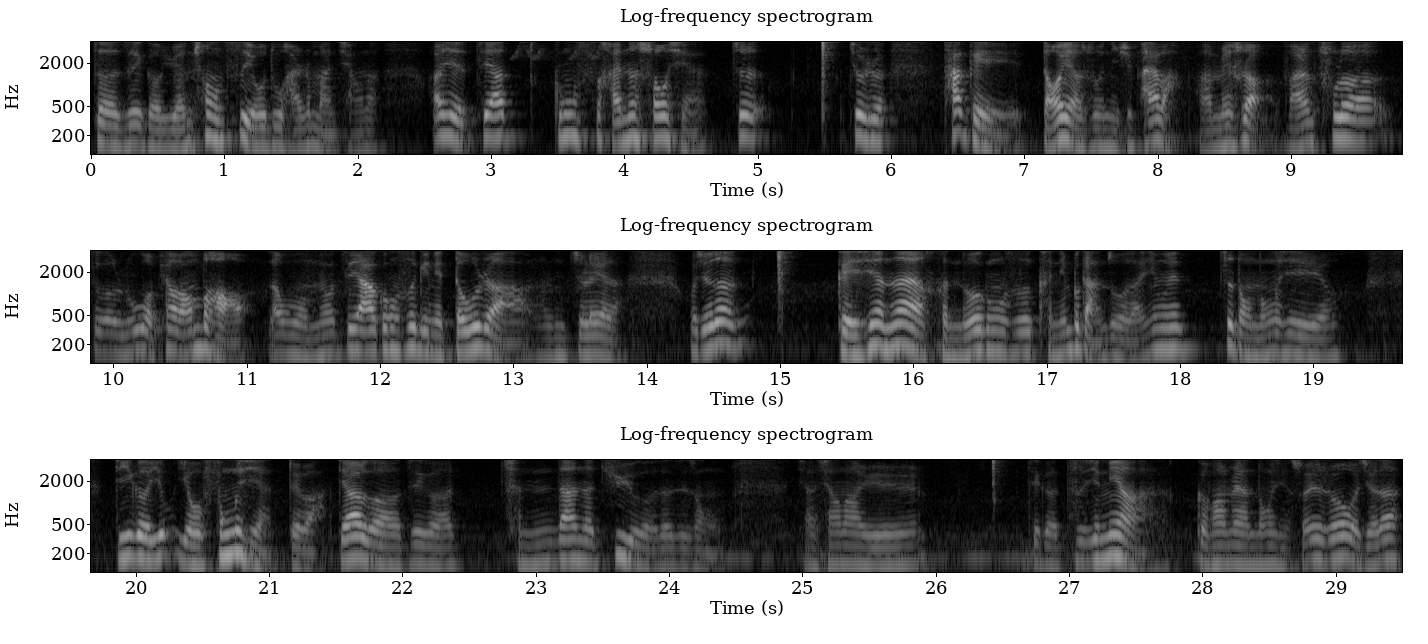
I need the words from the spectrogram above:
的这个原创自由度还是蛮强的，而且这家公司还能烧钱，这就是。他给导演说：“你去拍吧，啊，没事，反正出了这个，如果票房不好，那我们这家公司给你兜着啊，什么之类的。”我觉得，给现在很多公司肯定不敢做的，因为这种东西，第一个有有风险，对吧？第二个，这个承担着巨额的这种，像相当于这个资金链啊，各方面的东西。所以说，我觉得，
